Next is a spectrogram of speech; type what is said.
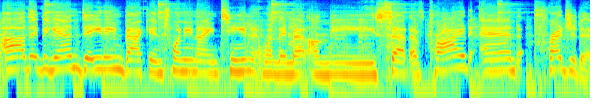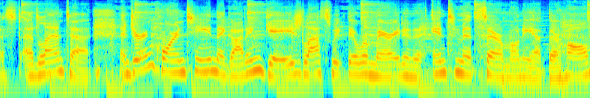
Uh, they began dating back in 2019 when they met on the set of Pride and Prejudice, Atlanta. And during quarantine, they got engaged. Last week, they were married in an intimate ceremony at their home.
